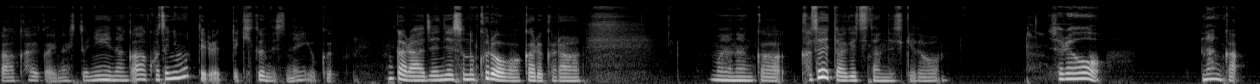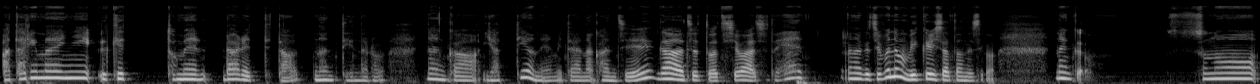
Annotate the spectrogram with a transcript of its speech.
か海外の人になんか、あ、小銭持ってるって聞くんですね、よく。だから全然その苦労はわかるから、まあなんか数えてあげてたんですけど、それをなんか当たり前に受け止められてたなんて言うんだろう。なんか、やってよねみたいな感じが、ちょっと私は、ちょっと、えなんか自分でもびっくりしちゃったんですよ。なんか、その、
